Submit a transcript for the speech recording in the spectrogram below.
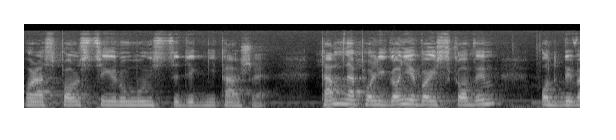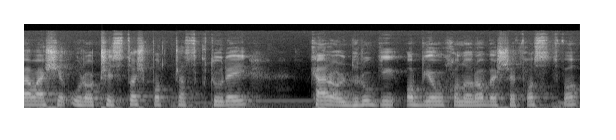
oraz polscy i rumuńscy dygnitarze. Tam na poligonie wojskowym odbywała się uroczystość, podczas której Karol II objął honorowe szefostwo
